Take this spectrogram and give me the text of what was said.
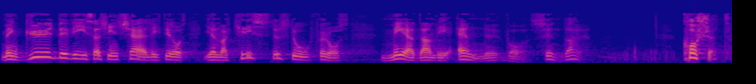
Men Gud bevisar sin kärlek till oss genom att Kristus dog för oss medan vi ännu var syndare. Korset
